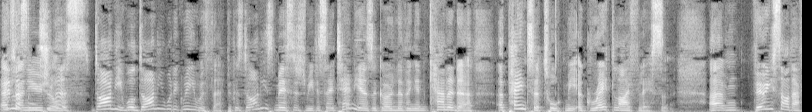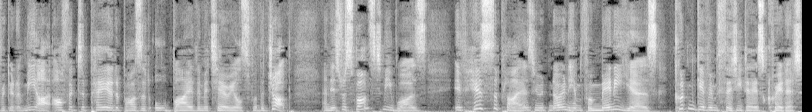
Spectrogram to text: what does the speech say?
Then that's to unusual. this. Donnie, well, Donnie would agree with that because Donnie's messaged me to say 10 years ago, living in Canada, a painter taught me a great life lesson. Um, very South African of me, I offered to pay a deposit or buy the materials for the job. And his response to me was, if his suppliers, who had known him for many years, couldn't give him 30 days credit,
